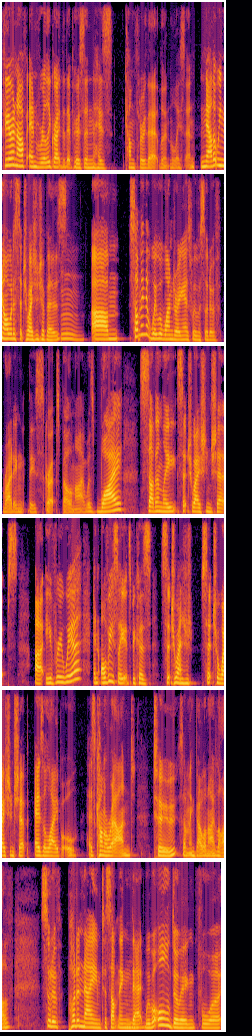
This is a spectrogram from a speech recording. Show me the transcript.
fair enough, and really great that that person has come through that, learnt the lesson. Now that we know what a situationship is, um, something that we were wondering as we were sort of writing these scripts, Belle and I, was why suddenly situationships are everywhere, and obviously it's because situation situationship as a label has come around to something Belle and I love sort of put a name to something mm. that we were all doing for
